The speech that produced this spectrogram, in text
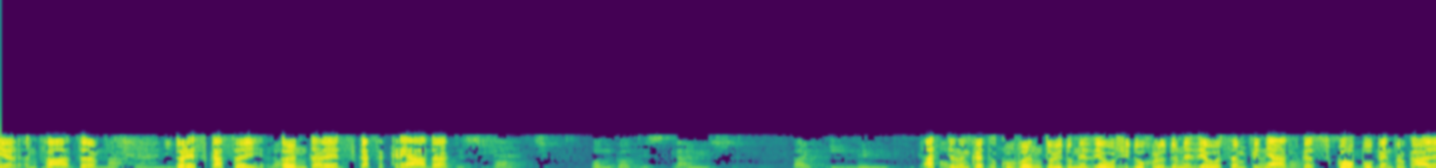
ieri în față, doresc ca să-i întăresc, ca să creadă astfel încât cuvântul lui Dumnezeu și Duhul lui Dumnezeu să împlinească scopul pentru care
